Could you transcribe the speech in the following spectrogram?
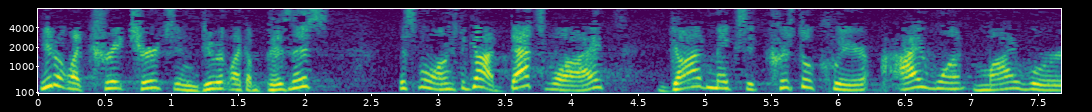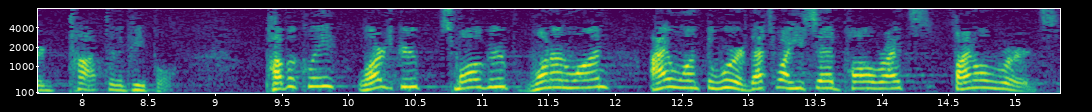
You don't like create church and do it like a business. This belongs to God. That's why God makes it crystal clear I want my word taught to the people. Publicly, large group, small group, one on one, I want the word. That's why he said, Paul writes final words.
